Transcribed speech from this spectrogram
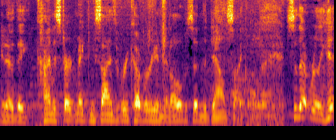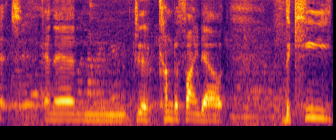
you know, they kind of start making signs of recovery, and then all of a sudden the down cycle. So that really hit, and then to come to find out the key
